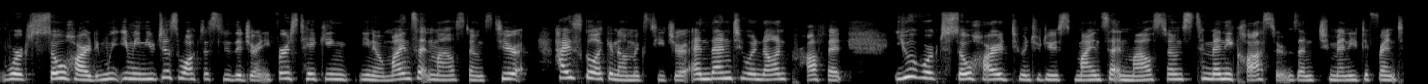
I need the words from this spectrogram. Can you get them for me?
worked so hard and we, you mean you just walked us through the journey first taking you know mindset and milestones to your high school economics teacher and then to a nonprofit you have worked so hard to introduce mindset and milestones to many classrooms and to many different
